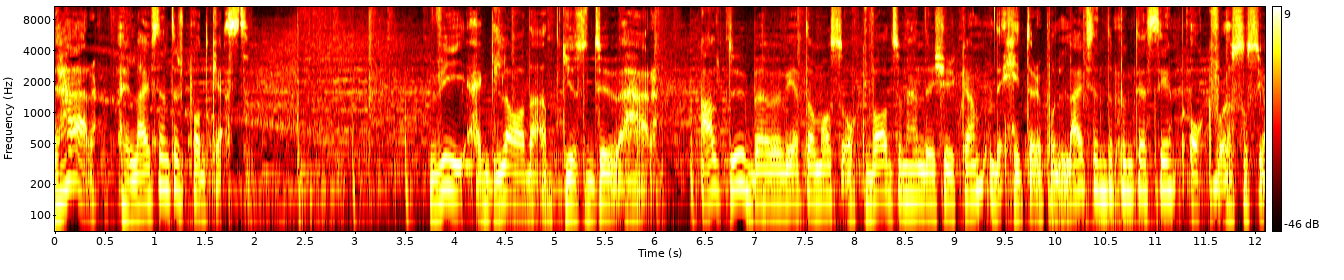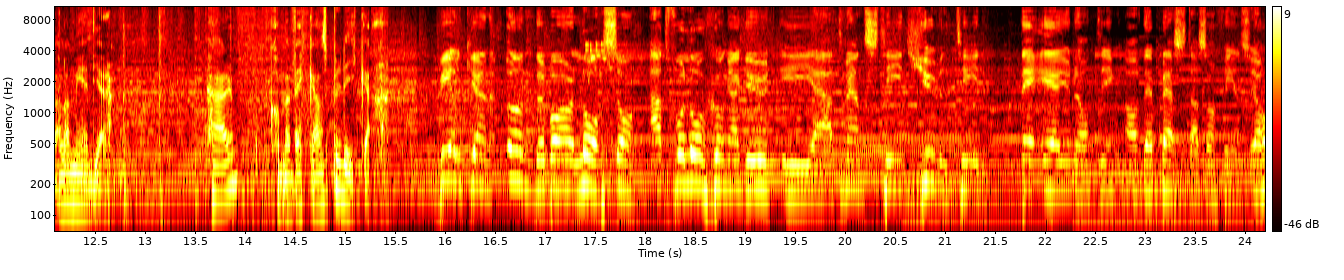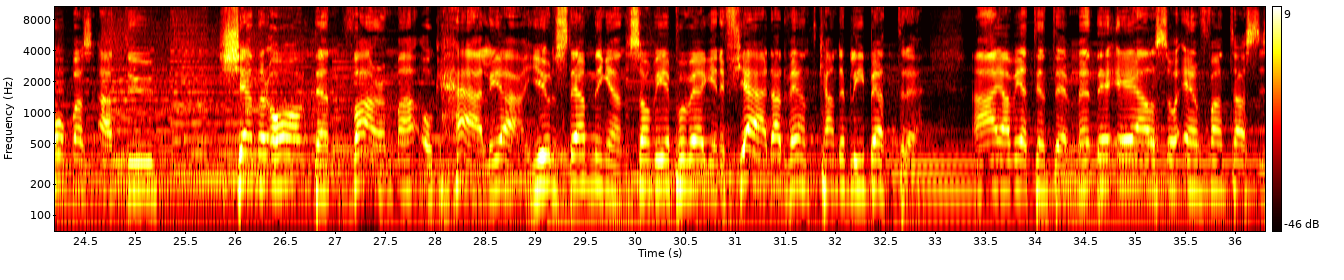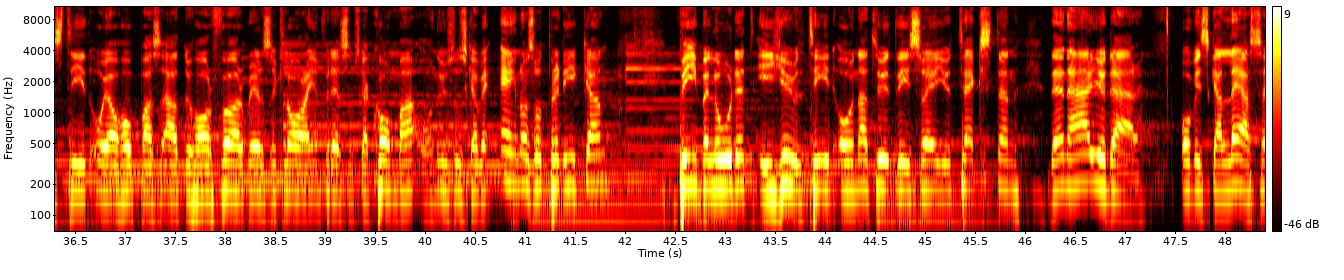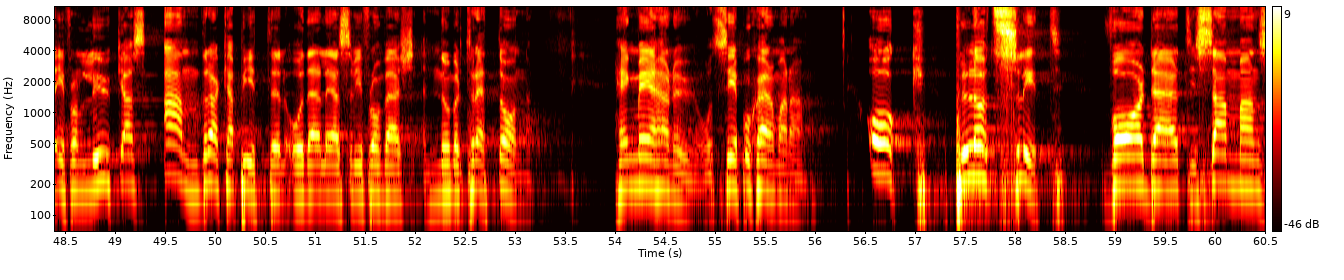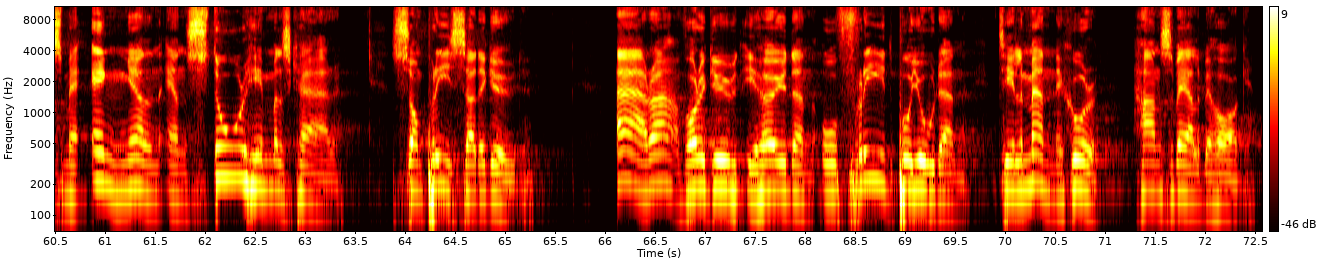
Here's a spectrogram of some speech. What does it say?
Det här är Lifecenters podcast. Vi är glada att just du är här. Allt du behöver veta om oss och vad som händer i kyrkan det hittar du på Lifecenter.se och våra sociala medier. Här kommer veckans predikan. Vilken underbar lovsång att få lovsjunga Gud i adventstid, jultid. Det är ju någonting av det bästa som finns. Jag hoppas att du känner av den varma och härliga julstämningen som vi är på väg in i. Fjärde advent, kan det bli bättre? Nej, jag vet inte, men det är alltså en fantastisk tid och jag hoppas att du har förberedelser klara inför det som ska komma. Och nu så ska vi ägna oss åt predikan, bibelordet i jultid och naturligtvis så är ju texten, den är ju där. Och vi ska läsa ifrån Lukas andra kapitel och där läser vi från vers nummer 13. Häng med här nu och se på skärmarna. Och plötsligt var där tillsammans med ängeln en stor himmelsk här som prisade Gud. Ära vare Gud i höjden och frid på jorden till människor hans välbehag.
